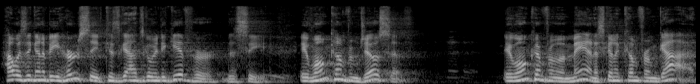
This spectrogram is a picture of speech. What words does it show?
how is it going to be her seed? Because God's going to give her the seed. It won't come from Joseph, it won't come from a man, it's going to come from God.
